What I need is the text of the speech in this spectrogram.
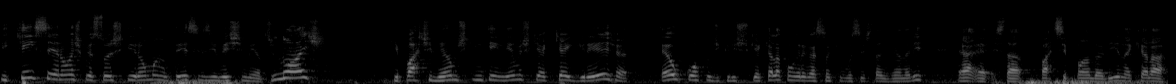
E quem serão as pessoas que irão manter esses investimentos? Nós, que partilhamos, que entendemos que aqui a igreja é o corpo de Cristo, que aquela congregação que você está vivendo ali, é, é, está participando ali naquela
